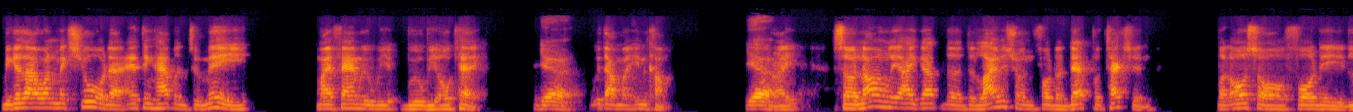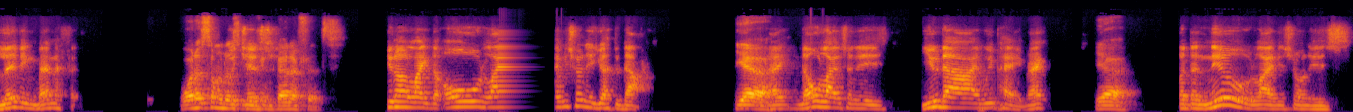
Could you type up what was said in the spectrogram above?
because I want to make sure that anything happened to me, my family will be, will be okay. Yeah. Without my income. Yeah. Right. So not only I got the, the life insurance for the debt protection, but also for the living benefit. What are some of those living is, benefits? you know, like the old life insurance, you have to die. Yeah. Right. The old life insurance is you die, we pay, right? Yeah. But the new life insurance is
